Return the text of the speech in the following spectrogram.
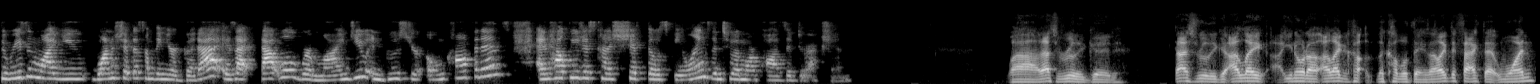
the reason why you want to shift to something you're good at is that that will remind you and boost your own confidence and help you just kind of shift those feelings into a more positive direction. Wow, that's really good. That's really good. I like, you know what? I, I like a, a couple of things. I like the fact that one,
